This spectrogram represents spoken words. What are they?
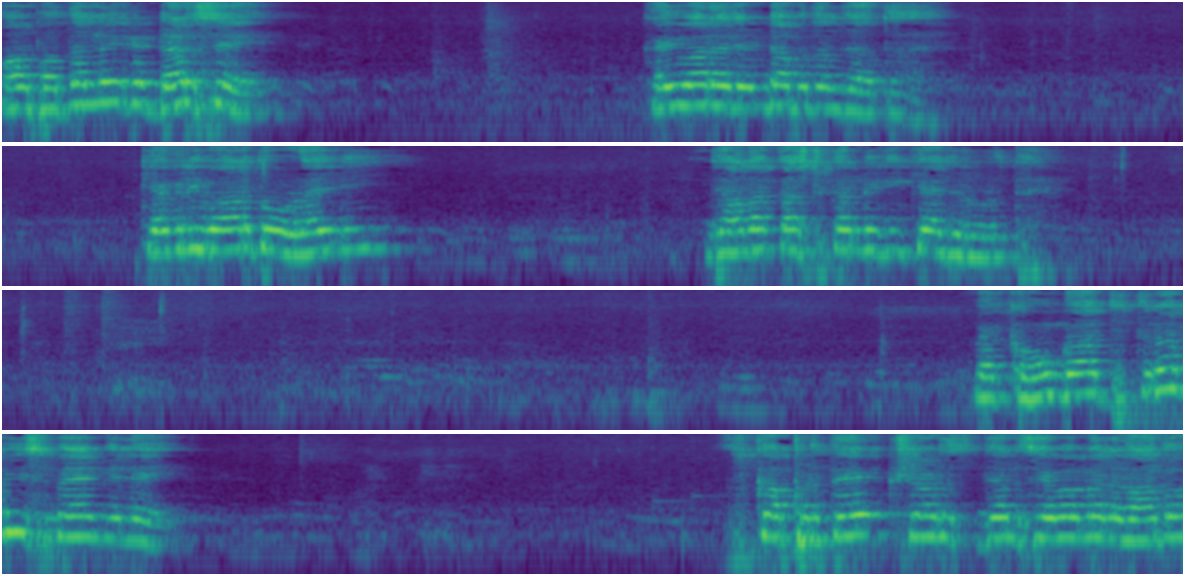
और बदलने के डर से कई बार एजेंडा बदल जाता है कि अगली बार तो होना ही नहीं। ज़्यादा कष्ट करने की क्या ज़रूरत है? मैं कहूँगा, जितना भी समय मिले, उसका प्रत्येक क्षण जन सेवा में लगा दो,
